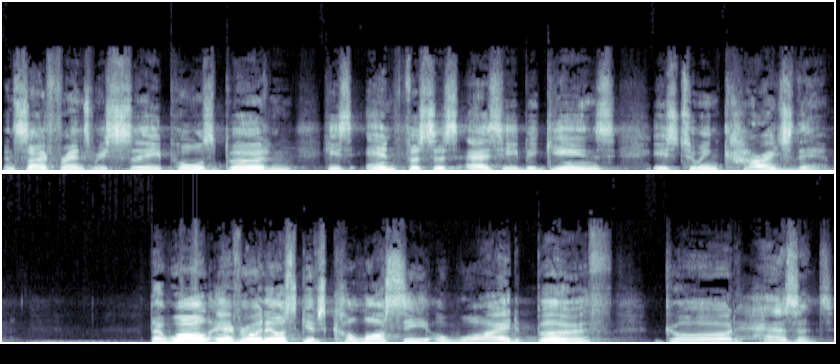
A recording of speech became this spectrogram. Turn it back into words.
And so, friends, we see Paul's burden, his emphasis as he begins is to encourage them that while everyone else gives Colossae a wide berth, God hasn't.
